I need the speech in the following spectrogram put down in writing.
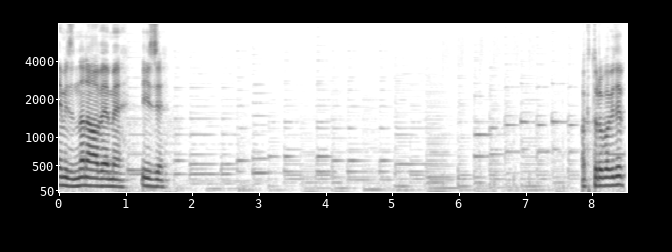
Temizinden AVM. Easy. Bak drop'a bir de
